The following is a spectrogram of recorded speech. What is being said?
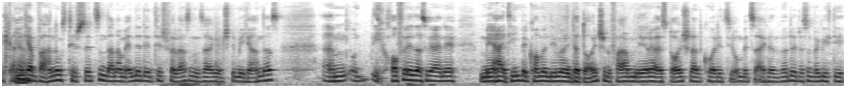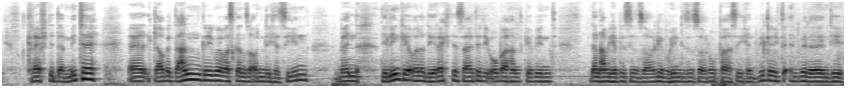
ich kann ja. nicht am Verhandlungstisch sitzen, dann am Ende den Tisch verlassen und sagen, jetzt stimme ich anders. Ähm, und ich hoffe, dass wir eine Mehrheit hinbekommen, die man in der deutschen Farbenlehre als Deutschland-Koalition bezeichnen würde. Das sind wirklich die Kräfte der Mitte. Äh, ich glaube, dann kriegen wir was ganz Ordentliches hin. Wenn die linke oder die rechte Seite die Oberhand gewinnt, dann habe ich ein bisschen Sorge, wohin dieses Europa sich entwickelt. Entweder in die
